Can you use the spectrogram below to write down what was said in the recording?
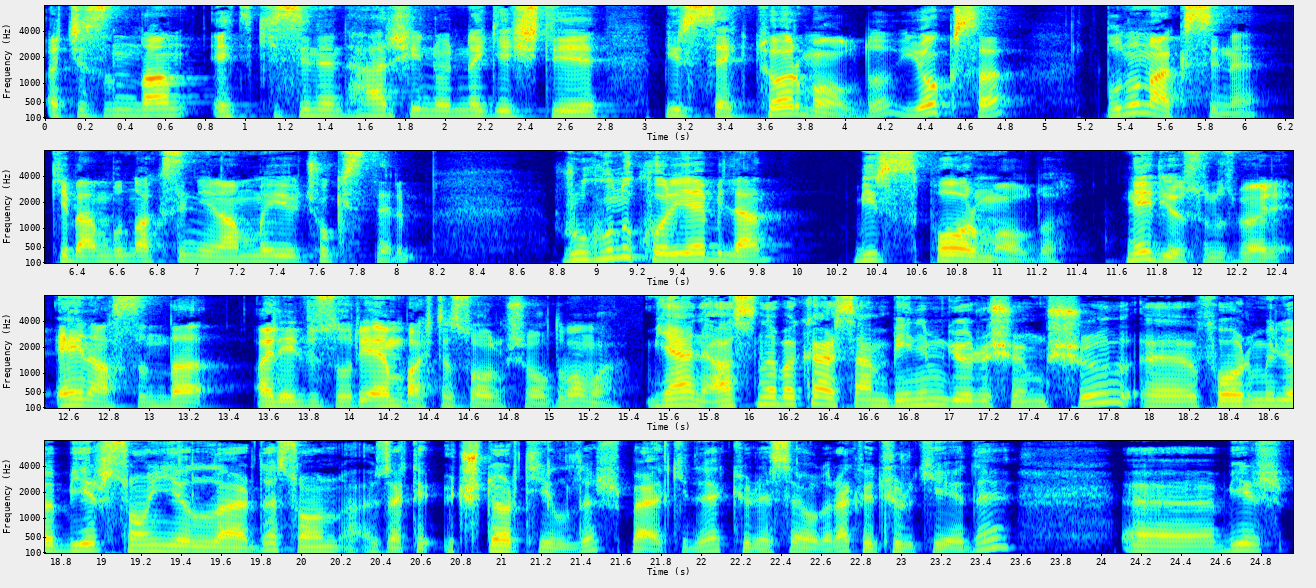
açısından etkisinin her şeyin önüne geçtiği bir sektör mü oldu? Yoksa bunun aksine ki ben bunun aksine inanmayı çok isterim. Ruhunu koruyabilen bir spor mu oldu? Ne diyorsunuz böyle en aslında alevli soruyu en başta sormuş oldum ama. Yani aslına bakarsan benim görüşüm şu e, Formula 1 son yıllarda son özellikle 3-4 yıldır belki de küresel olarak ve Türkiye'de e, bir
